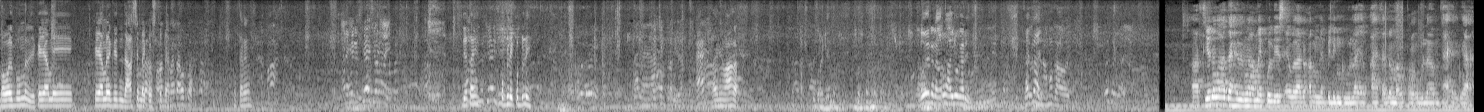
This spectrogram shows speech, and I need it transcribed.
Bawal bumili, kaya may kaya may nagtitinda kasi may customer. Tara. Dito tayo. Kubli, kubli. Ay, ni mga Ano yun, naro, ayaw gari. Saan ka? At yun na nga dahil nga may pulis ay wala na kaming nabiling gulay o kahit anumang pangulam dahil nga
